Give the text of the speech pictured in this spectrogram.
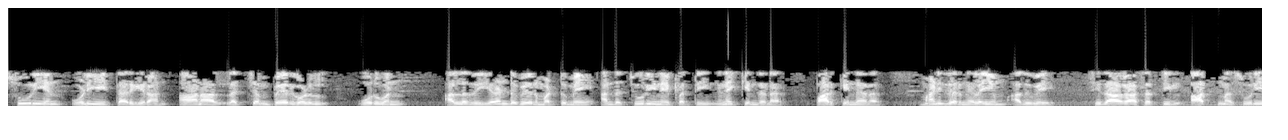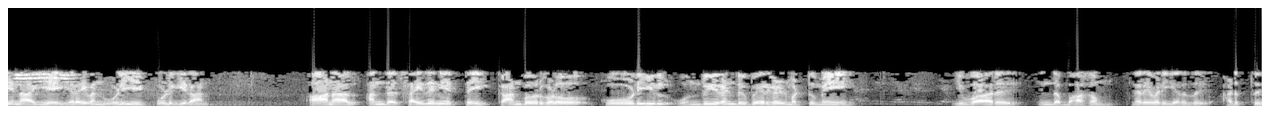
சூரியன் ஒளியை தருகிறான். ஆனால் லட்சம் பேர்களுள் ஒருவன் அல்லது இரண்டு பேர் மட்டுமே அந்த சூரியனை பற்றி நினைக்கின்றனர் பார்க்கின்றனர். மனிதர் நிலையும் அதுவே. சிதாகாசத்தில் ஆத்ம சூரியனாகிய இறைவன் ஒளியை பொழுகிறான். ஆனால் அந்த சைதன்யத்தை காண்பவர்களோ கோடியில் ஒன்று இரண்டு பேர்கள் மட்டுமே. இவ்வாறு இந்த பாகம் நிறைவடைகிறது. அடுத்து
